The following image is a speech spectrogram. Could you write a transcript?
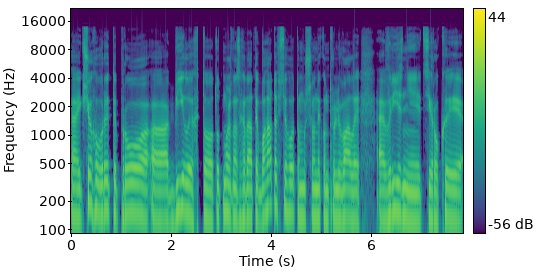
Якщо говорити про білих, то тут можна згадати багато всього, тому що вони контролювали в різні ці роки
